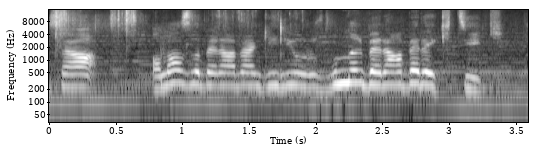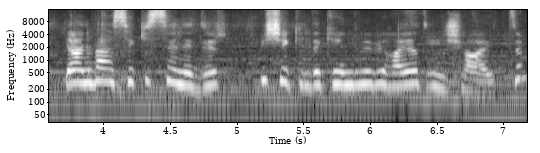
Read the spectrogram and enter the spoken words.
Mesela Alaz'la beraber geliyoruz, bunları beraber ektik. Yani ben 8 senedir bir şekilde kendime bir hayat inşa ettim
